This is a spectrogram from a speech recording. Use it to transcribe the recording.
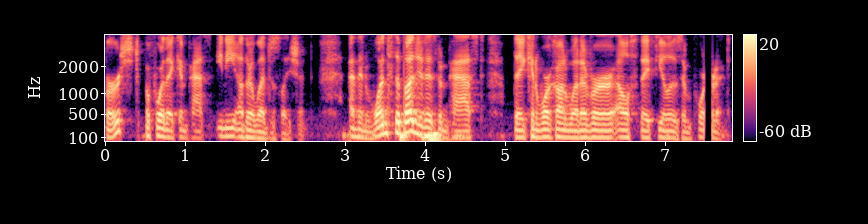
first before they can pass any other legislation. And then once the budget has been passed, they can work on whatever else they feel is important.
